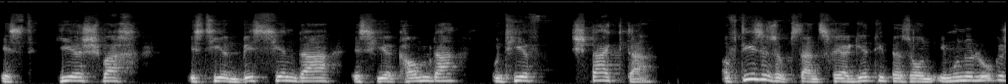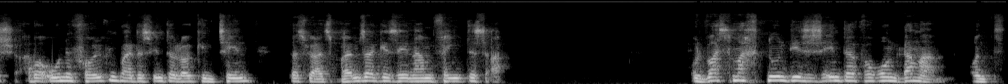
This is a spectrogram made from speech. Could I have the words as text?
ist hier schwach, ist hier ein bisschen da, ist hier kaum da und hier steigt da. Auf diese Substanz reagiert die Person immunologisch, aber ohne Folgen, weil das Interleukin 10, das wir als Bremser gesehen haben, fängt es ab. Und was macht nun dieses Interferon Gamma? Und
